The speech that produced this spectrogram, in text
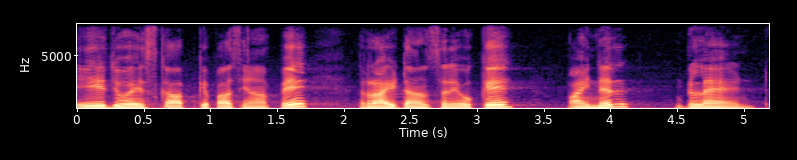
ए जो है इसका आपके पास यहाँ पे राइट आंसर है ओके पाइनल ग्लैंड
